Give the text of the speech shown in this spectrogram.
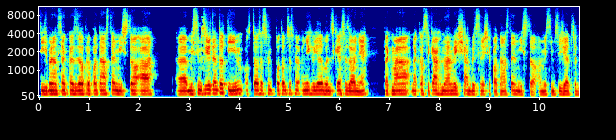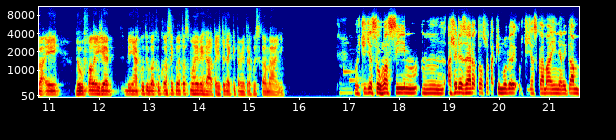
Týž Bernard se nakonec dal pro 15. místo a e, myslím si, že tento tým, od toho, co jsme, potom, co jsme o nich viděli v loňské sezóně, tak má na klasikách mnohem vyšší ambice než je 15. místo a myslím si, že třeba i doufali, že by nějakou tu velkou klasiku letos mohli vyhrát, takže to je taky pro mě trochu zklamání. Určitě souhlasím mm, a že Dezer, o tom jsme taky mluvili, určitě zklamání, měli tam,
